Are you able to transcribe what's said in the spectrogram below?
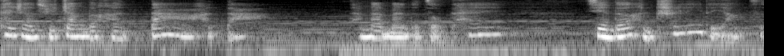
看上去胀得很大很大。它慢慢的走开，显得很吃力的样子。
